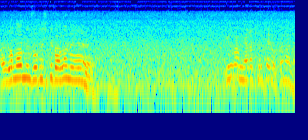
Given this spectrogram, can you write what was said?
아, 영감님 소개시켜 달라며. 이거 내가 철새로 떠나나.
